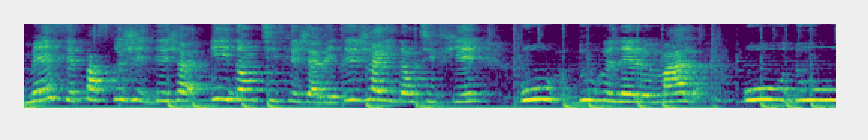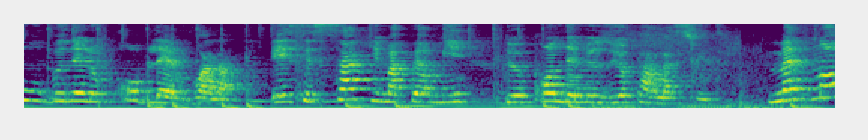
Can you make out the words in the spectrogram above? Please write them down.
Mais c'est parce que j'ai déjà identifié, j'avais déjà identifié d'où venait le mal, ou d'où venait le problème, voilà. Et c'est ça qui m'a permis de prendre des mesures par la suite. Maintenant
